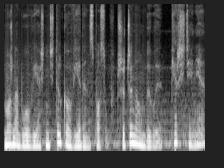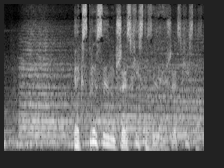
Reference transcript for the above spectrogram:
można było wyjaśnić tylko w jeden sposób. Przyczyną były pierścienie. Ekspresem przez historię. Przez historię.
